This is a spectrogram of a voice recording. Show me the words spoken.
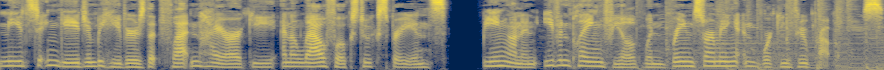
needs to engage in behaviors that flatten hierarchy and allow folks to experience being on an even playing field when brainstorming and working through problems.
